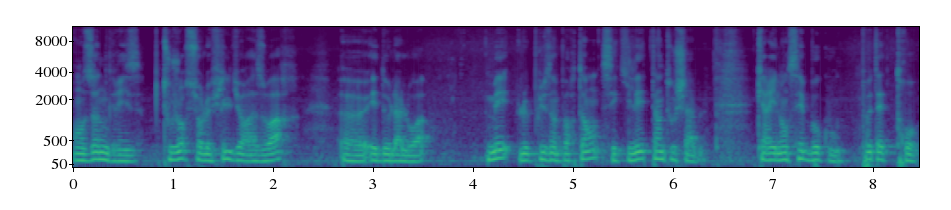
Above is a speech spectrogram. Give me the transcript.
en zone grise, toujours sur le fil du rasoir et de la loi. Mais le plus important, c'est qu'il est intouchable, car il en sait beaucoup, peut-être trop.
